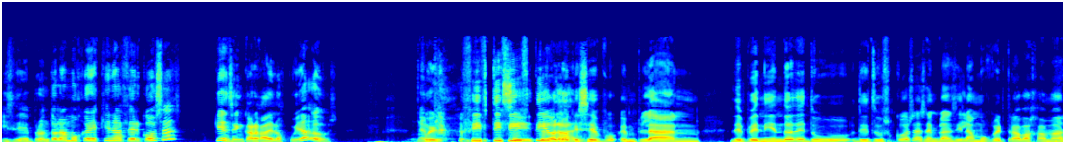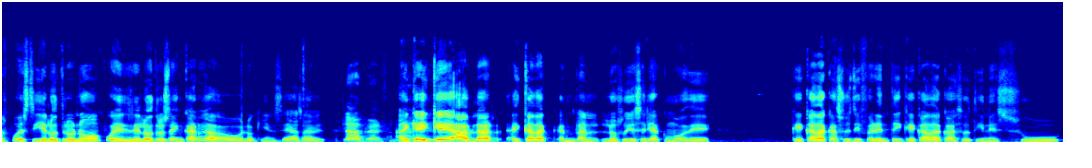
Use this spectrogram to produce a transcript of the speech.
Y si de pronto las mujeres quieren hacer cosas, ¿quién se encarga de los cuidados? Pues 50-50 Sí, o lo que se... En plan, dependiendo de, tu, de tus cosas. En plan, si la mujer trabaja más, pues si el otro no, pues el otro se encarga o lo quien sea, ¿sabes? Claro, pero al final... Hay que, hay que hablar, hay cada, en plan, lo suyo sería como de que cada caso es diferente y que cada caso tiene su,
